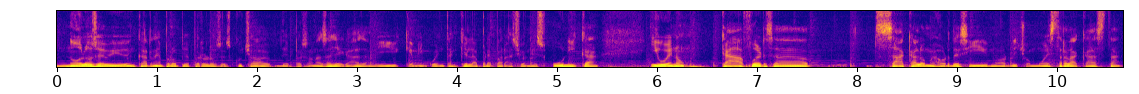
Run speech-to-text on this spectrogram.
No los he vivido en carne propia, pero los he escuchado de personas allegadas a mí que me cuentan que la preparación es única. Y bueno, cada fuerza saca lo mejor de sí, mejor dicho, muestra la casta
